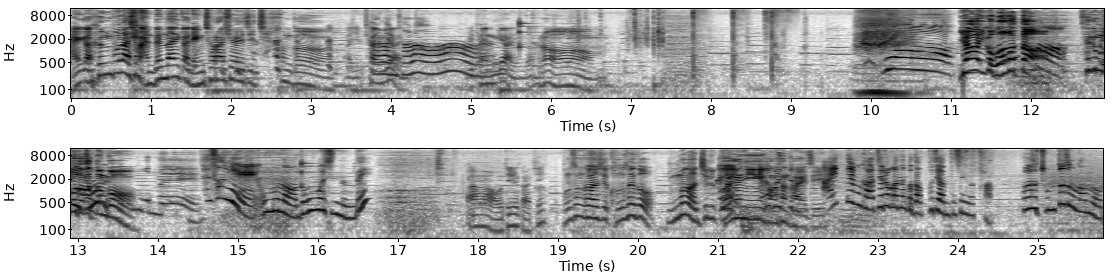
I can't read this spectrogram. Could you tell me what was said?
아니 그니까 흥분하시면 안 된다니까 냉철하셔야지 참 그 아 이렇게 하는 게 잘한 아니. 잘한. 이렇게 하는 게 아닌가? 그럼 우와. 야 이거 먹었다 아, 세금 아니, 걷어 갔던 거 먹었네. 세상에 어머나 너무 맛있는데? 아 어딜 가지? 광산 가야지 광산에서 6만 원 안 찍을 거야? 당연히 내가 볼 광산 땐 가야지 아이템 가지러 가는 거 나쁘지 않다 생각하. 거기서 좀도둑 나오면 어-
